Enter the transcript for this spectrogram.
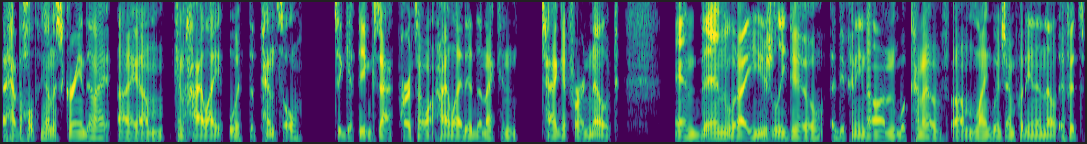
I have the whole thing on the screen. Then I, I um, can highlight with the pencil to get the exact parts I want highlighted. Then I can tag it for a note. And then what I usually do, uh, depending on what kind of um, language I'm putting in though, if it's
